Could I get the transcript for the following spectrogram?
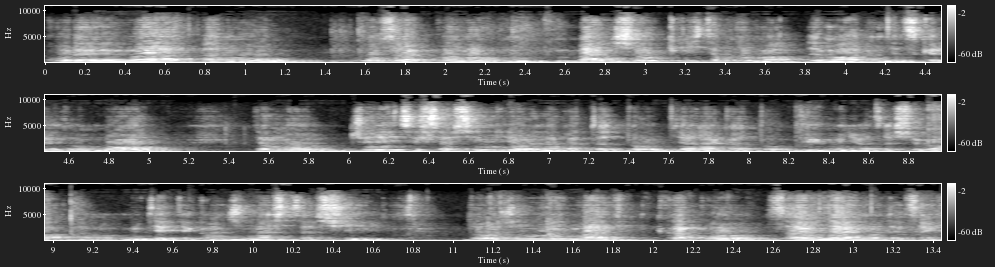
これはあのおそらくこの前に承知したことでもあるんですけれども、でも充実した審議ではなかったとじゃないかというふうに私はあの見ていて感じましたし、同時に、まあ、過去最大のですね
